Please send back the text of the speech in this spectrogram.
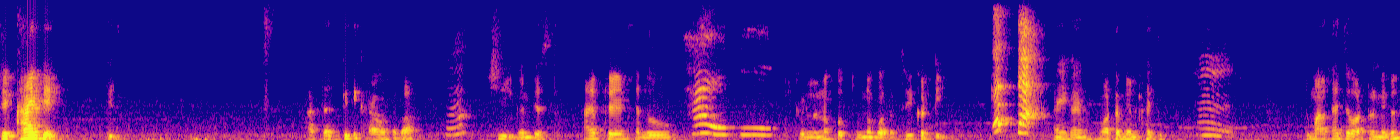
ते? खाय ते ते- आता किती खराब होता बा? शी गंदी असतो. हाय फ्रेंड्स हॅलो तुला नको तू नको आता तू इकट्टी नाही काय वॉटरमेलन खाय तू. तुम्हाला खायचं वॉटरमेलन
